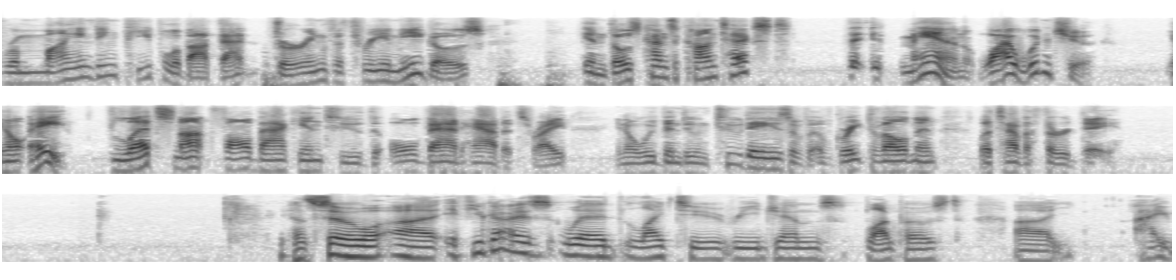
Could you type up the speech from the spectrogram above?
reminding people about that during the Three Amigos in those kinds of contexts, man, why wouldn't you? You know, hey, let's not fall back into the old bad habits, right? You know, we've been doing two days of, of great development. Let's have a third day. Yeah, so uh, if you guys would like to read Jim's blog post, uh, I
